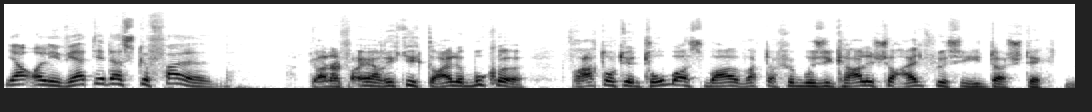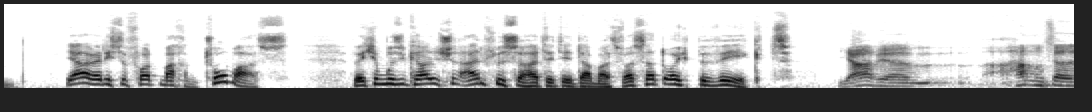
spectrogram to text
Ja, Olli, wie hat dir das gefallen? Ja, das war ja richtig geile Mucke. Frag doch den Thomas mal, was da für musikalische Einflüsse hintersteckten. Ja, werde ich sofort machen. Thomas, welche musikalischen Einflüsse hattet ihr damals? Was hat euch bewegt? Ja, wir haben uns ja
